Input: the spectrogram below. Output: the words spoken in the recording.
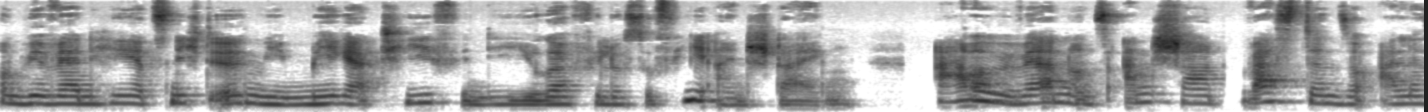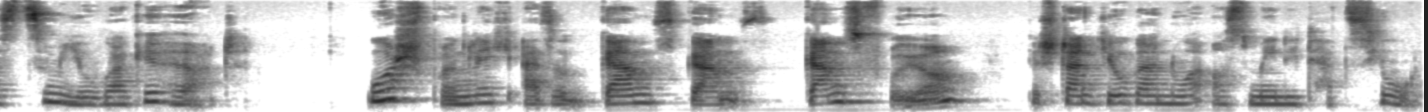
Und wir werden hier jetzt nicht irgendwie mega tief in die Yoga-Philosophie einsteigen, aber wir werden uns anschauen, was denn so alles zum Yoga gehört. Ursprünglich, also ganz, ganz, ganz früher, bestand Yoga nur aus Meditation.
